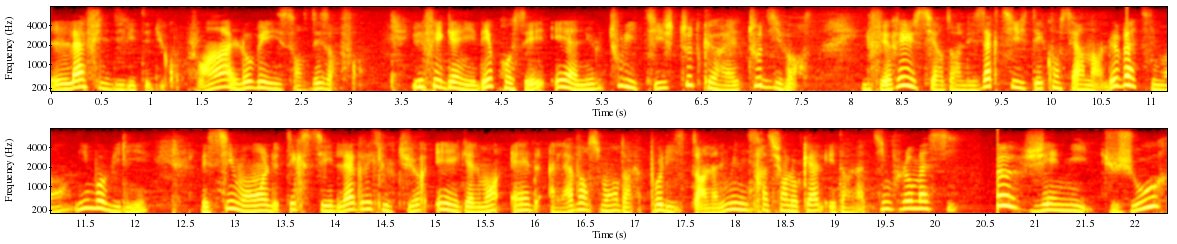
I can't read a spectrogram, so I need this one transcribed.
la fidélité du conjoint, l'obéissance des enfants. Il fait gagner les procès et annule tout litige, toute querelle, tout divorce. Il fait réussir dans les activités concernant le bâtiment, l'immobilier, les ciments, le textile, l'agriculture et également aide à l'avancement dans la police, dans l'administration locale et dans la diplomatie. Le génie du jour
